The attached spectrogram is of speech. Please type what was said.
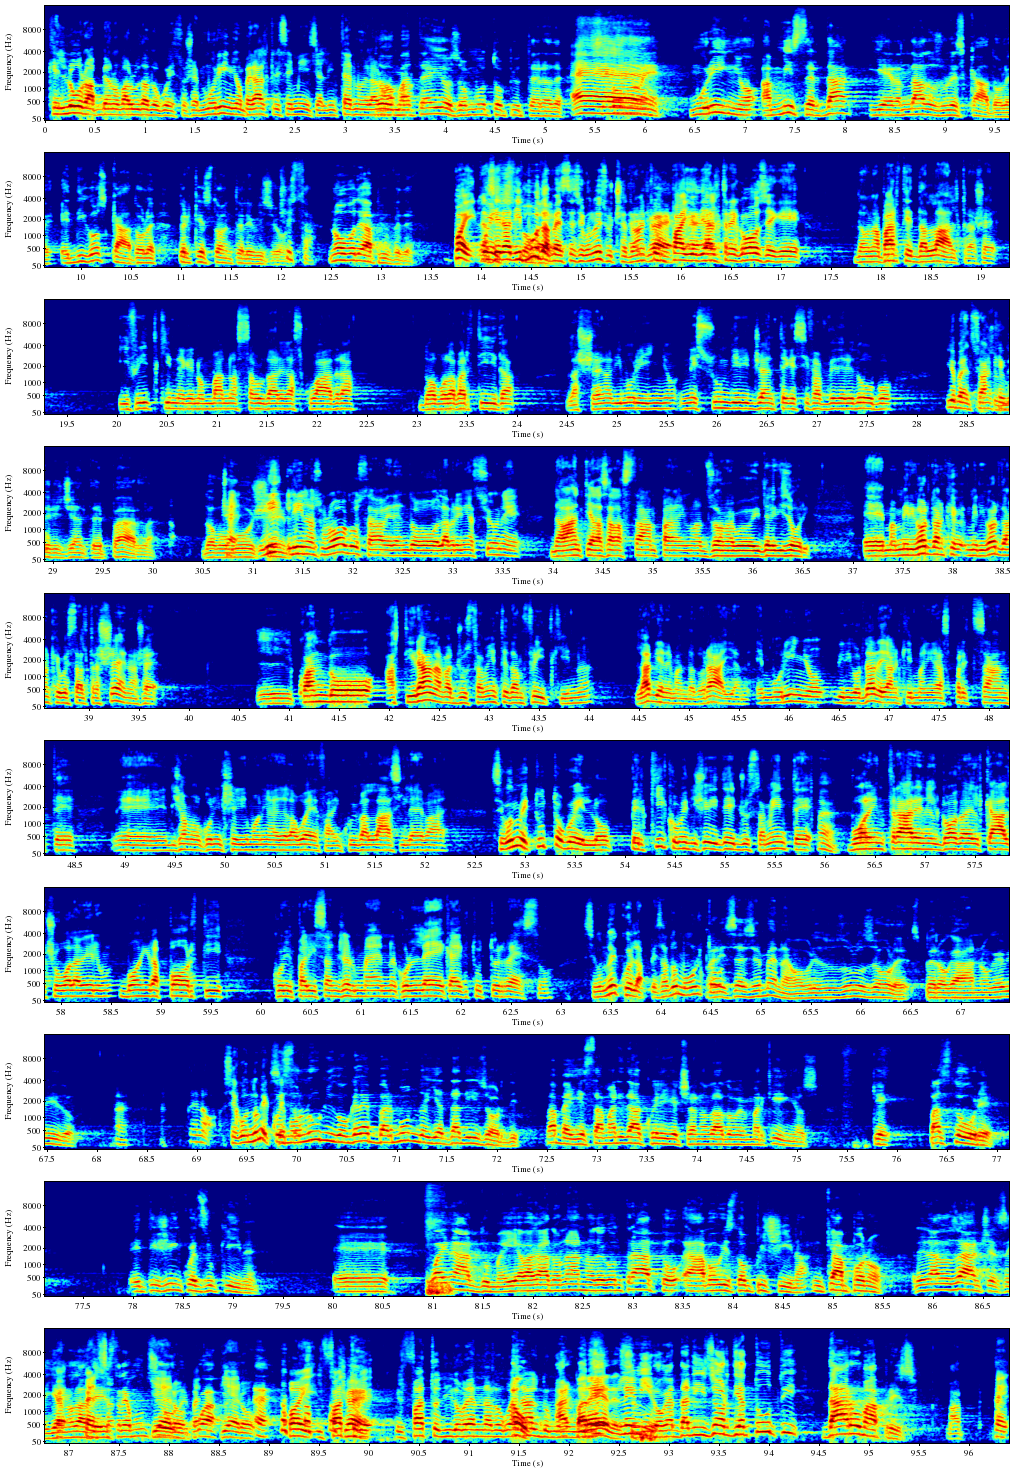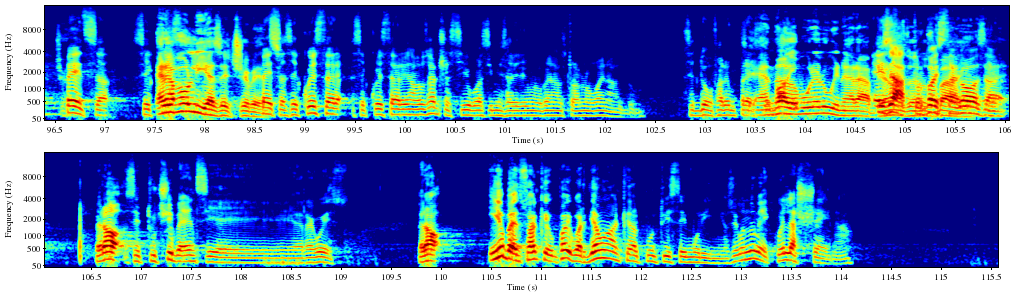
che loro abbiano valutato questo. Cioè Mourinho per altri sei mesi all'interno della No, Roma... Matteo, io sono molto più terra terra. Eh. Secondo me Murigno a Mister Dan gli era andato sulle scatole e dico scatole perché sto in televisione. Ci sta. Non lo poteva più vedere. Poi la sera di Questo Budapest è. secondo me succedono Eh, anche cioè, un paio di eh. altre cose che da una parte e dall'altra, cioè i Fritkin che non vanno a salutare la squadra dopo la partita, la scena di Mourinho, nessun dirigente che si fa vedere dopo. Io penso Anche anche un dirigente che parla dopo cioè, lì, Lina su Logo stava vedendo la premiazione davanti alla sala stampa in una zona con i televisori. Eh, ma mi ricordo anche, anche quest'altra scena, cioè quando a Tirana va giustamente Dan Fritkin, là viene mandato Ryan e Mourinho, vi ricordate anche in maniera sprezzante, eh, diciamo con il cerimoniale della UEFA, in cui va là, si leva... Secondo me tutto quello, per chi, come dicevi te giustamente, Eh. vuole entrare nel gota del calcio, vuole avere un- buoni rapporti con il Paris Saint Germain, con l'ECA e tutto il resto, secondo me quello ha pesato molto. Per il Saint Germain abbiamo preso solo sole, spero che hanno capito. Eh no, secondo me questo... Siamo l'unico club al mondo che gli ha dato i soldi. Vabbè, gli sta marità a quelli che ci hanno dato per Marchignos, che Pastore, 25 zucchine, e Wijnaldum gli ha pagato un anno di contratto e avevamo visto in piscina, in campo no. Renato Sanchez gli hanno dato estremunzione Piero, qua. Piero, Eh, poi il fatto, cioè, che- il fatto di dove è andato oh, Wijnaldum... a- non- Paredes, Le- Lemiro che ha dato i soldi a tutti, da Roma ha presi. Ma pe- pensa, se È una questo- follia se ci pensi. pensa, se questo era, se questo era Renato Sanchez io quasi mi sarei tenuto per un altro anno Wijnaldum, se devo fare un È prestito. andato Poi- pure lui in Arabia. no, Esatto, non poi sta cosa è- Però se tu ci pensi eh, era questo. Però io penso anche, poi guardiamolo anche dal punto di vista di Mourinho, secondo me quella scena,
